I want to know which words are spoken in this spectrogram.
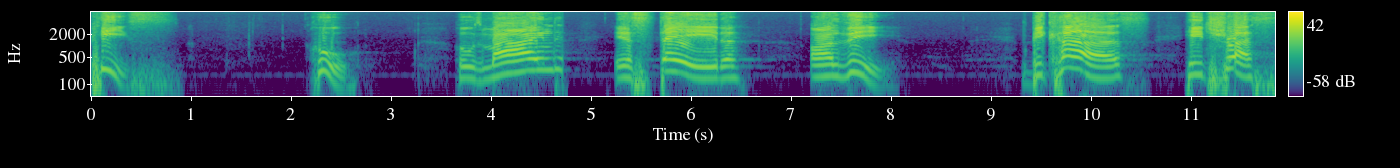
peace. Who? Whose mind is stayed on thee, because he trusts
